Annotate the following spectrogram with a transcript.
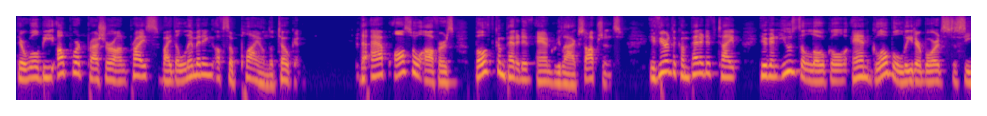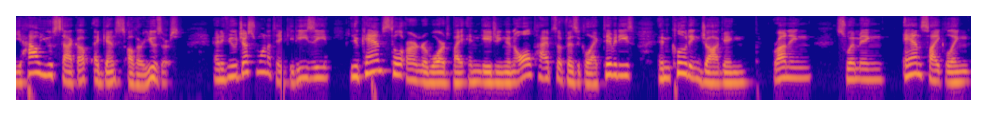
there will be upward pressure on price by the limiting of supply on the token. The app also offers both competitive and relaxed options. If you're the competitive type, you can use the local and global leaderboards to see how you stack up against other users. And if you just want to take it easy, you can still earn rewards by engaging in all types of physical activities, including jogging, running, swimming, and cycling,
